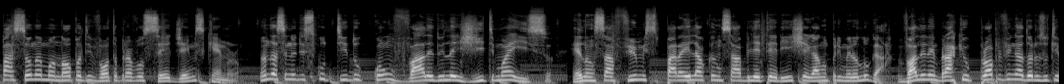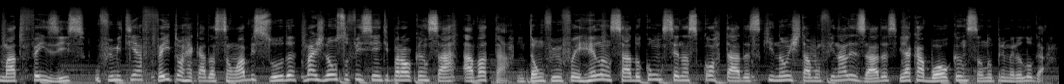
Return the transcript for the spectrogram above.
passando a manopla de volta para você, James Cameron. Anda sendo discutido quão válido e legítimo é isso, relançar filmes para ele alcançar a bilheteria e chegar no primeiro lugar. Vale lembrar que o próprio Vingadores Ultimato fez isso, o filme tinha feito uma arrecadação absurda, mas não o suficiente para alcançar Avatar. Então o filme foi relançado com cenas cortadas que não estavam finalizadas e acabou alcançando o primeiro lugar.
